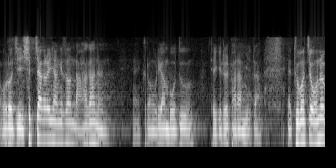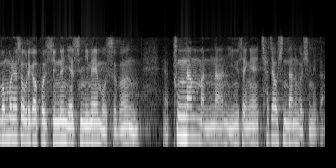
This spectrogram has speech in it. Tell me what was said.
오로지 십자가를 향해서 나아가는 예, 그런 우리가 모두 되기를 바랍니다. 예, 두 번째 오늘 본문에서 우리가 볼 수 있는 예수님의 모습은 예, 풍랑 만난 인생에 찾아오신다는 것입니다.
